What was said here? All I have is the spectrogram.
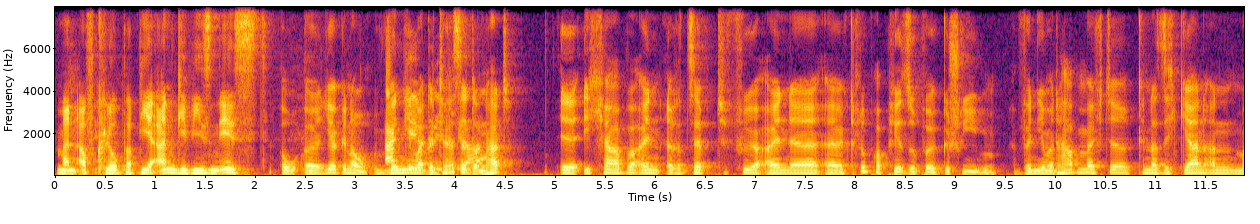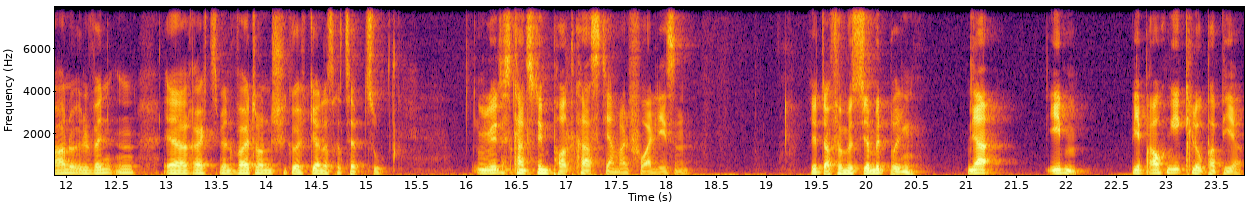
man auf Klopapier angewiesen ist. Oh, äh, ja, genau. Wenn Angeblich, jemand Interesse ja. dran hat, äh, ich habe ein Rezept für eine äh, Klopapiersuppe geschrieben. Wenn jemand haben möchte, kann er sich gerne an Manuel wenden. Er reicht es mir weiter und schicke euch gerne das Rezept zu. Das kannst du im Podcast ja mal vorlesen. Ja, dafür müsst ihr mitbringen. Ja, eben. Wir brauchen eh Klopapier.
